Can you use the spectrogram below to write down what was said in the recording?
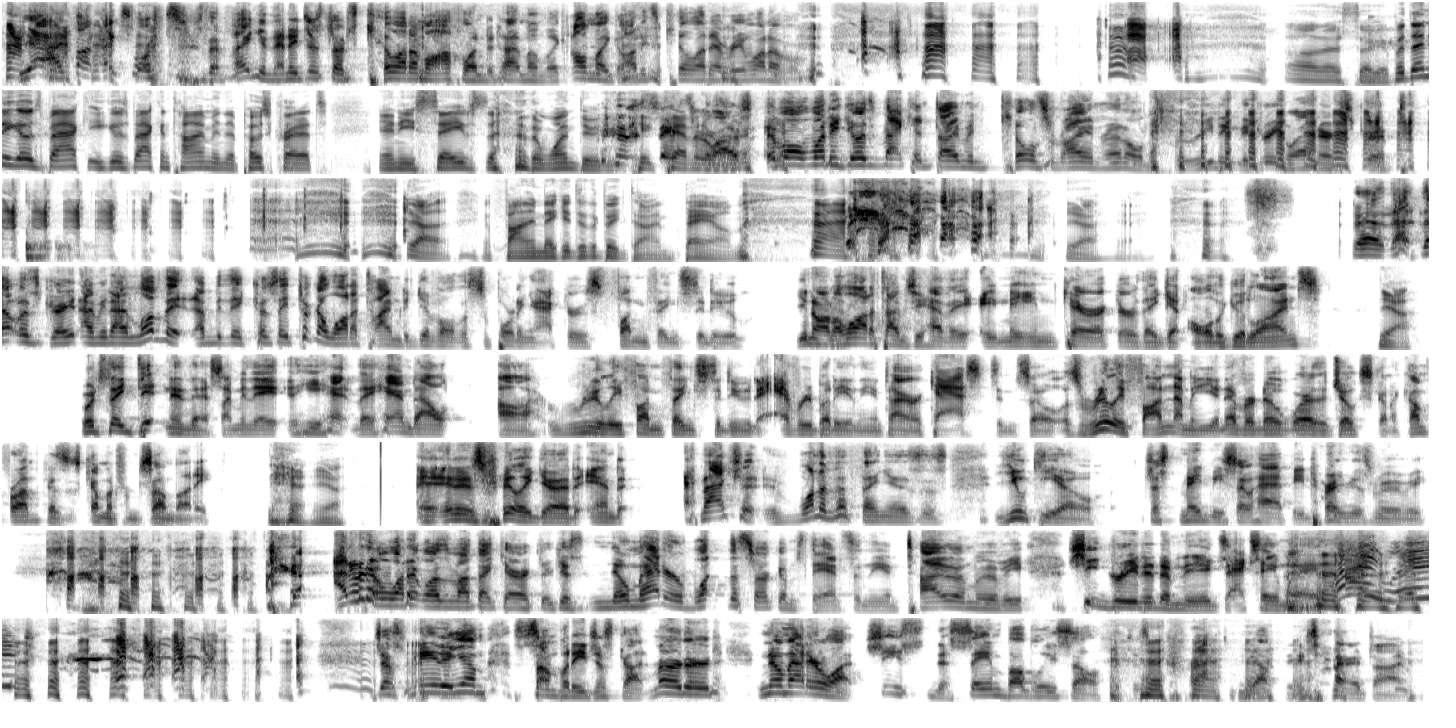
Yeah, I thought X Force was the thing, and then it just starts killing them off one at a time. I'm like, oh my god, he's killing every one of them. oh, that's so good. But then he goes back. He goes back in time in the post credits, and he saves the, the one dude, Saves Kevin. their lives. And well, when he goes back in time and kills Ryan Reynolds for reading the Green Lantern script. yeah, finally make it to the big time. Bam. yeah, yeah. Yeah, that that was great. I mean, I love that. I mean, because they, took a lot of time to give all the supporting actors fun things to do. You know, and a lot of times you have a, a main character, they get all the good lines, Yeah. which they didn't in this. I mean, they he had they hand out uh really fun things to do to everybody in the entire cast, and so it was really fun. I mean, you never know where the joke's going to come from because it's coming from somebody. Yeah, yeah. It, it is really good, and and actually, one of the thing is is Yukio just made me so happy during this movie. I don't know what it was about that character because no matter what the circumstance in the entire movie, she greeted him the exact same way. Hi, Wade. just meeting him, somebody just got murdered. No matter what, she's the same bubbly self. It just cracked me up the entire time.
